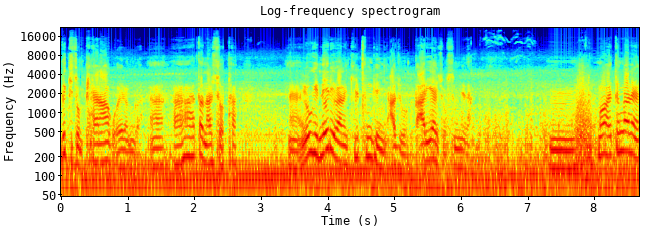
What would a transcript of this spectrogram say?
넣기 좀 편하고 이런 거. 아, 아따 날씨 좋다. 예, 여기 내려가는 길 풍경이 아주 까리하게 좋습니다. 음, 뭐 하여튼 간에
